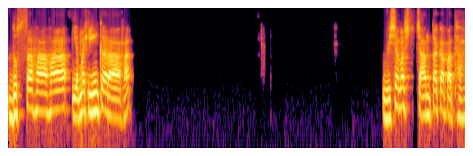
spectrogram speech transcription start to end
ದುಸ್ಸಹಾಹ ಯಮಕಿಂಕರಾಹ. ವಿಷಮಶ್ಚಾಂತಕಪಥಃ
